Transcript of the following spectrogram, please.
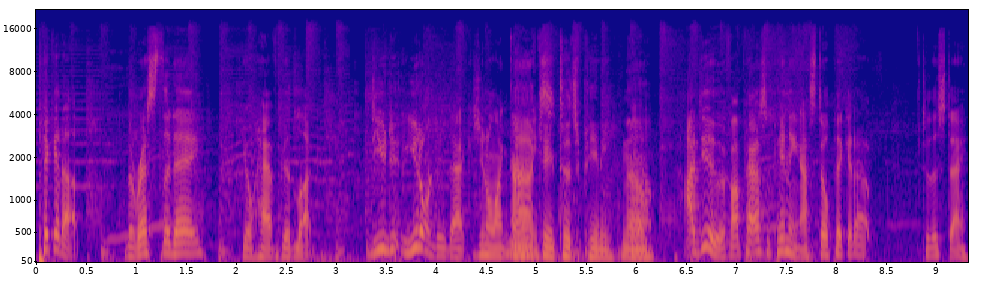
pick it up. The rest of the day, you'll have good luck. Do you do? You don't do that because you don't like Nah, I can't touch a penny. No. Yeah. I do. If I pass a penny, I still pick it up to this day.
